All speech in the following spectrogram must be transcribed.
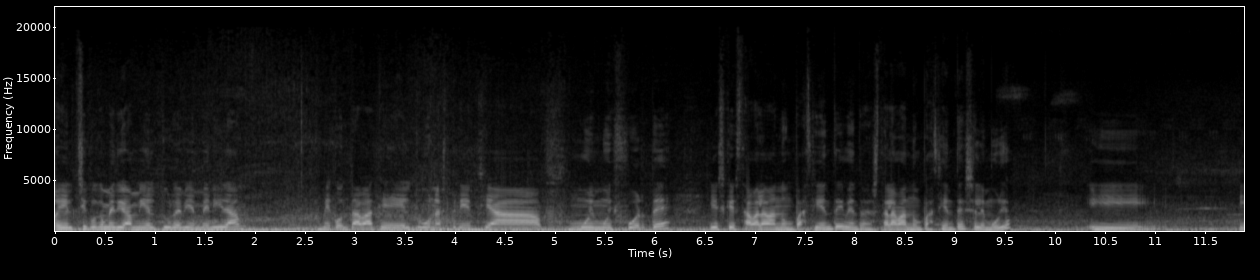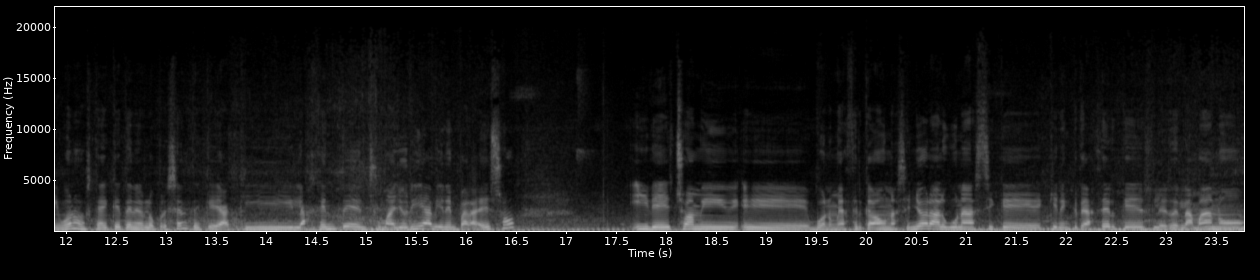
el chico que me dio a mí el tour de bienvenida me contaba que él tuvo una experiencia muy, muy fuerte y es que estaba lavando un paciente y mientras estaba lavando un paciente se le murió. Y, y bueno, es que hay que tenerlo presente, que aquí la gente en su mayoría vienen para eso. Y de hecho a mí, eh, bueno, me ha acercado una señora, algunas sí que quieren que te acerques, les des la mano,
